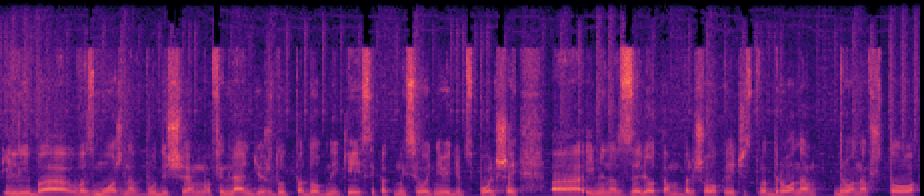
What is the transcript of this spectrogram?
и либо, возможно, в будущем Финляндию ждут подобные кейсы, как мы сегодня видим с Польшей, а, именно с залетом большого количества дронов, дронов что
